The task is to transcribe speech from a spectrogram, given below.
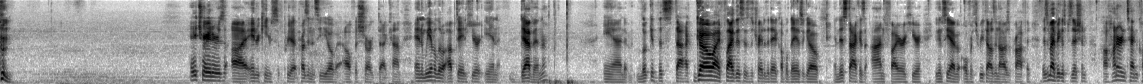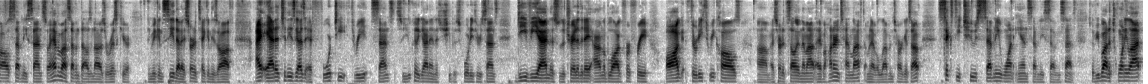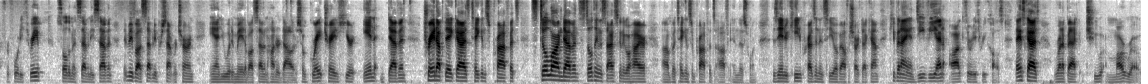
Hey traders, uh, Andrew Keene, President and CEO of AlphaShark.com, and we have a little update here in Devon. And look at the stock go. I flagged this as the trade of the day a couple days ago, and this stock is on fire here. You can see I have over three thousand dollars of profit. This is my biggest position, 110 calls, 70 cents. So I have about seven thousand dollars of risk here, and we can see that I started taking these off. I added to these guys at 43 cents, so you could have gotten in as cheap as 43 cents. DVN, this was a trade of the day on the blog for free. AUG, 33 calls. Um, I started selling them out. I have 110 left. I'm to have 11 targets out. 62, 71, and 77 cents. So if you bought a 20 lot for 43, sold them at 77, it'd be about 70% return, and you would have made about $700. So great trade here in Devon. Trade update, guys. Taking some profits. Still long Devon. Still think the stock's going to go higher, uh, but taking some profits off in this one. This is Andrew Keene, President and CEO of AlphaShark.com. Keep an eye on DVN AUG 33 calls. Thanks, guys. Run it back tomorrow.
